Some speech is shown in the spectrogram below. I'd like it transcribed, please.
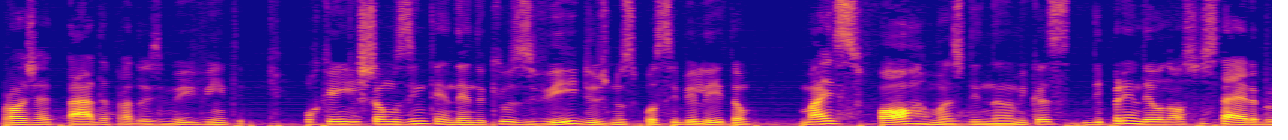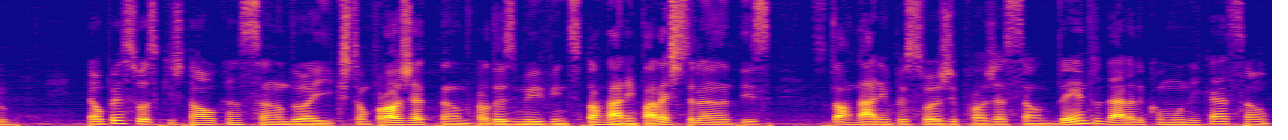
projetada para 2020, porque estamos entendendo que os vídeos nos possibilitam mais formas dinâmicas de prender o nosso cérebro. Então, pessoas que estão alcançando aí, que estão projetando para 2020 se tornarem palestrantes, se tornarem pessoas de projeção dentro da área de comunicação,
